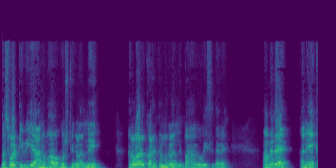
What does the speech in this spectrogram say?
ಬಸವ ಟಿವಿಯ ಅನುಭವಗೋಷ್ಠಿಗಳಲ್ಲಿ ಹಲವಾರು ಕಾರ್ಯಕ್ರಮಗಳಲ್ಲಿ ಭಾಗವಹಿಸಿದ್ದಾರೆ. ಆಮೇಲೆ ಅನೇಕ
